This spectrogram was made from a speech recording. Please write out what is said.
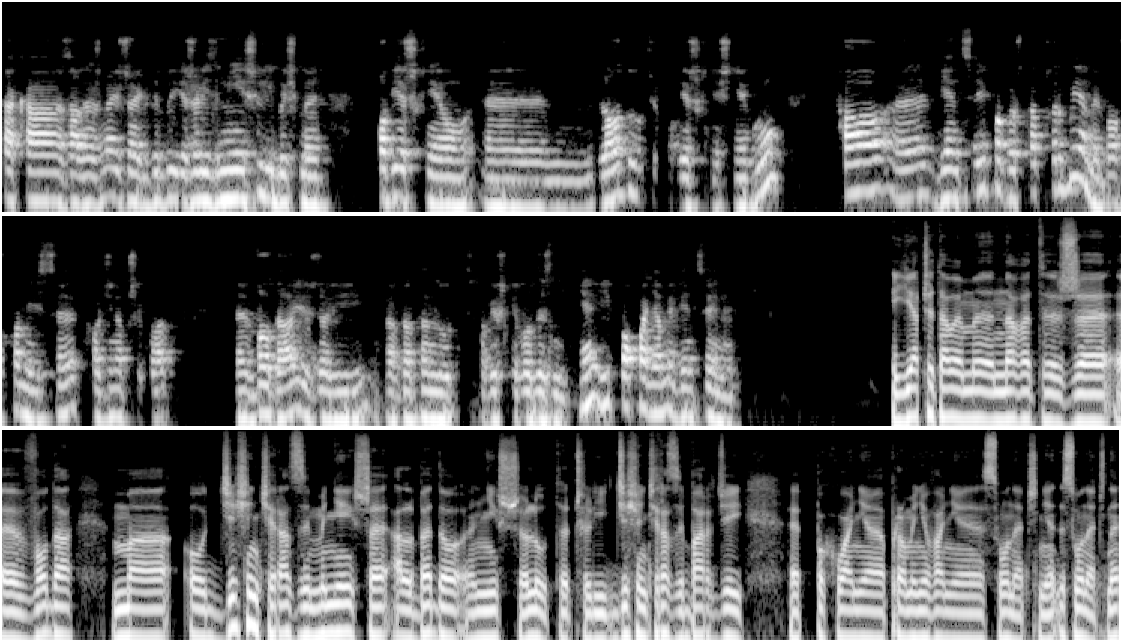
taka zależność, że gdyby, jeżeli zmniejszylibyśmy powierzchnię lodu czy powierzchnię śniegu, to e, więcej po prostu absorbujemy, bo w to miejsce wchodzi na przykład e, woda, jeżeli prawda, ten lód z powierzchni wody zniknie i pochłaniamy więcej energii. Ja czytałem nawet, że e, woda ma o 10 razy mniejsze albedo niż lód, czyli 10 razy bardziej pochłania promieniowanie słoneczne.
